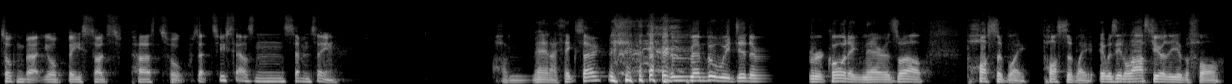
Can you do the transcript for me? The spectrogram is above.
Talking about your B sides Perth talk, was that 2017? Oh man, I think so. I remember we did a recording there as well. Possibly, possibly. It was in last year or the year before.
